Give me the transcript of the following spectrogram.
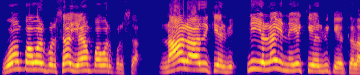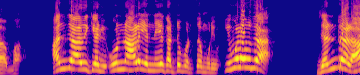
ஓம் பவர் பெருசா என் பவர் பெருசா? நாலாவது கேள்வி நீ எல்லாம் என்னைய கேள்வி கேட்கலாமா? அஞ்சாவது கேள்வி உன்னால என்னைய கட்டுப்படுத்த முடியும். இவ்வளவுதான். ஜென்ரலா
